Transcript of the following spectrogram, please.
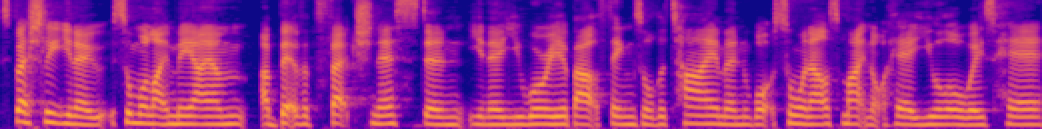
especially you know someone like me i am a bit of a perfectionist and you know you worry about things all the time and what someone else might not hear you'll always hear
